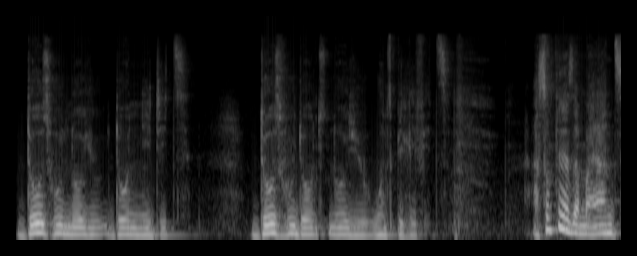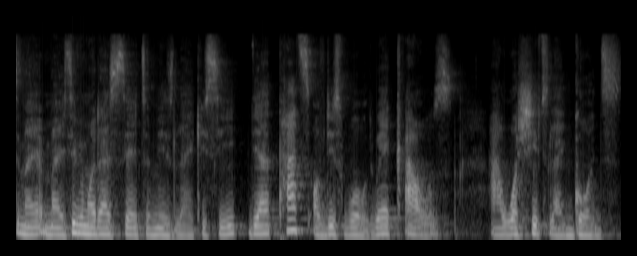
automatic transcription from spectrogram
Those who know you don't need it those who don't know you won't believe it. And something else that my aunt, my, my TV mother said to me is like, you see, there are parts of this world where cows are worshipped like gods.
